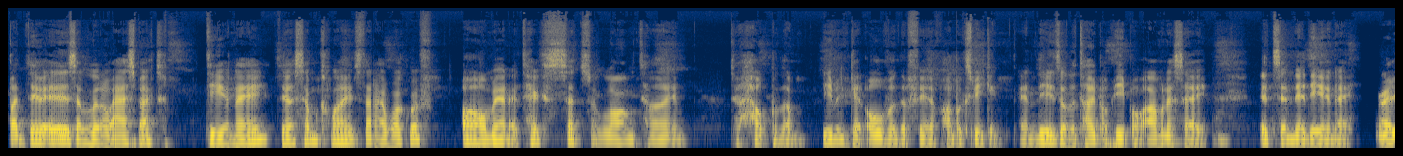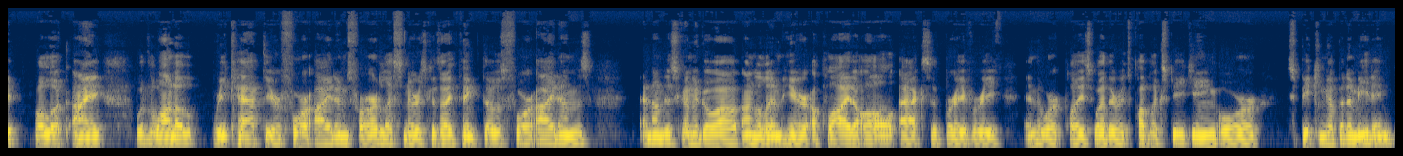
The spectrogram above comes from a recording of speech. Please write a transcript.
But there is a little aspect DNA. There are some clients that I work with oh man, it takes such a long time to help them even get over the fear of public speaking. And these are the type of people I'm going to say it's in their DNA. Right. Well, look, I would want to recap your four items for our listeners because I think those four items, and I'm just going to go out on a limb here, apply to all acts of bravery in the workplace, whether it's public speaking or speaking up at a meeting,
